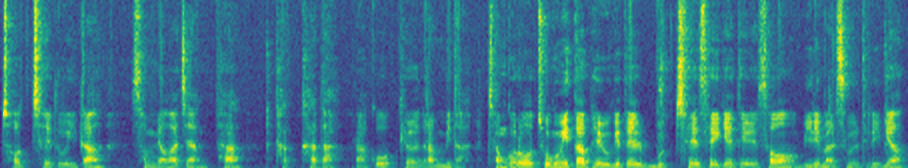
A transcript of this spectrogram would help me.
저채도이다, 선명하지 않다, 탁하다 라고 표현을 합니다. 참고로 조금 이따 배우게 될 무채색에 대해서 미리 말씀을 드리면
